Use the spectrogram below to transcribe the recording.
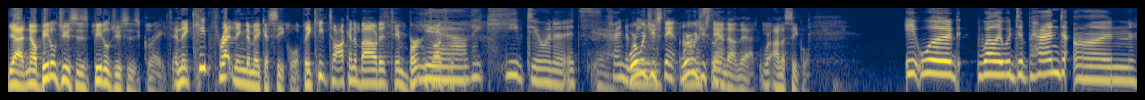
Yeah, no, Beetlejuice is Beetlejuice is great. And they keep threatening to make a sequel. They keep talking about it. Tim Burton talks Yeah, about they keep doing it. It's kind of Where would you stand where would you stand on that? On a sequel? It would well, it would depend on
